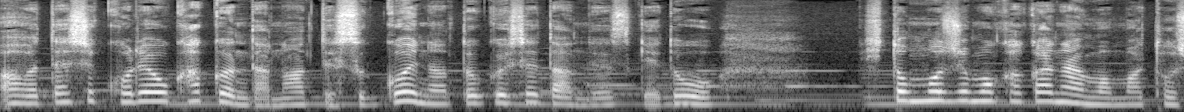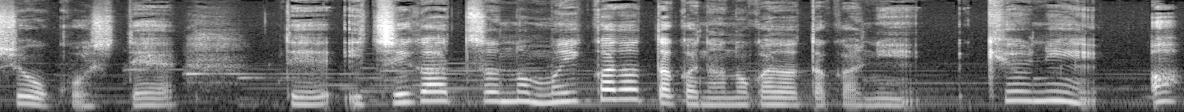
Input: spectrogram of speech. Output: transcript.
あ私これを書くんだなってすっごい納得してたんですけど一文字も書かないまま年を越してで1月の6日だったか7日だったかに急にあ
